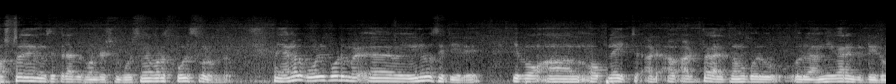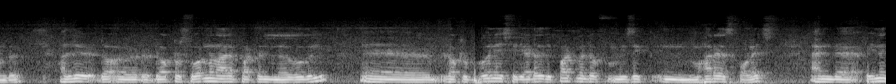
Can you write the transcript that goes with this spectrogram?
Australian music therapy foundation course അങ്ങനെ കുറച്ച് കോഴ്സുകളുണ്ട്. അപ്പോൾ ഞങ്ങൾ കോഴിക്കോട് യൂണിവേഴ്സിറ്റിയിൽ ഇപ്പോൾ ഓപ്ലേറ്റ് അടുത്ത കാലത്ത് നമുക്കൊരു ഒരു അംഗീകാരം കിട്ടിയിട്ടുണ്ട്. അതിൽ ഡോക്ടർ സുവർണ നാലപ്പാട്ടിന്റെ നേതൃത്വത്തിൽ ഡോക്ടർ ഭുവനേശ്വരി അതായത് department of music in Maharajas college and പിന്നെ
